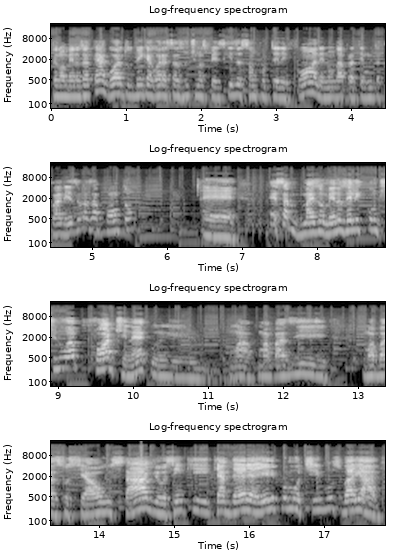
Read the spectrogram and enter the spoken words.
pelo menos até agora, tudo bem que agora essas últimas pesquisas são por telefone, não dá para ter muita clareza, elas apontam é, essa mais ou menos ele continua forte, né? Com uma, uma base uma base social estável, assim, que, que adere a ele por motivos variados.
